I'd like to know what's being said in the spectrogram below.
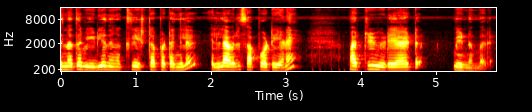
ഇന്നത്തെ വീഡിയോ നിങ്ങൾക്ക് ഇഷ്ടപ്പെട്ടെങ്കിൽ എല്ലാവരും സപ്പോർട്ട് ചെയ്യണേ. മറ്റൊരു വീഡിയോ ആയിട്ട് വീണ്ടും വരാം.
